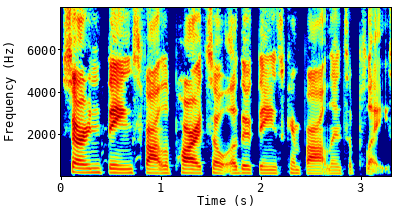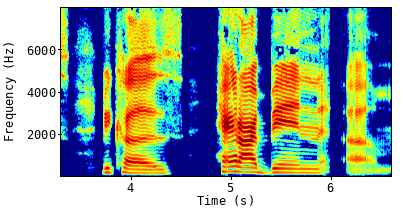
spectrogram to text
certain things fall apart so other things can fall into place. Because had I been um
